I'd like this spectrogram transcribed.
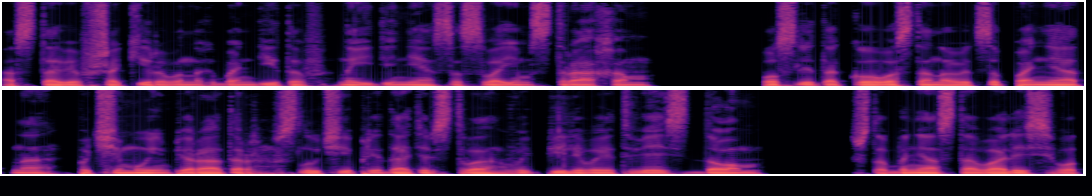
оставив шокированных бандитов наедине со своим страхом. После такого становится понятно, почему император в случае предательства выпиливает весь дом. Чтобы не оставались вот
